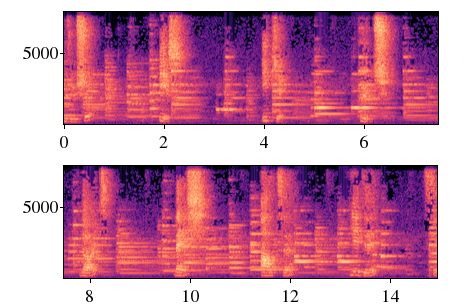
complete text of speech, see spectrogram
yürüyüşü. 1, 2, 3, 4, 5, 6, 7, 8.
